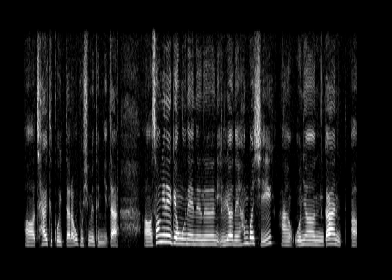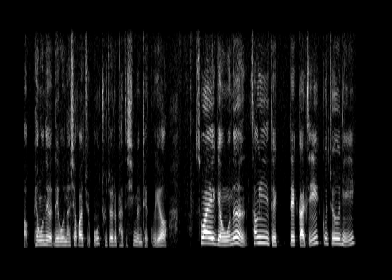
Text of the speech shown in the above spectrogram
어, 잘 듣고 있다라고 보시면 됩니다. 어, 성인의 경우에는 일년에 한 번씩 한 5년간 어, 병원에 내원하셔가지고 조절을 받으시면 되고요. 소아의 경우는 성인이 될 때까지 꾸준히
